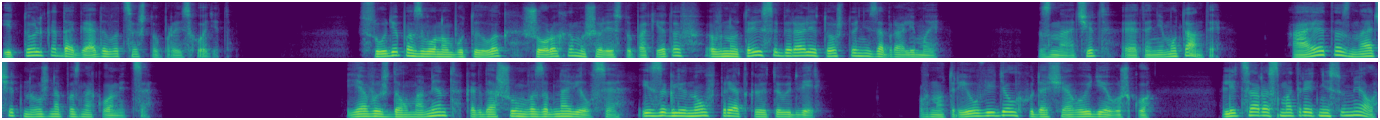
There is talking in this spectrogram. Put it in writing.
и только догадываться, что происходит. Судя по звону бутылок, шорохам и шелесту пакетов, внутри собирали то, что не забрали мы. Значит, это не мутанты. А это значит, нужно познакомиться. Я выждал момент, когда шум возобновился, и заглянул в приоткрытую дверь. Внутри увидел худощавую девушку. Лица рассмотреть не сумел,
